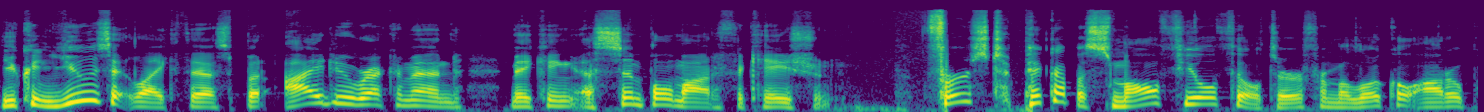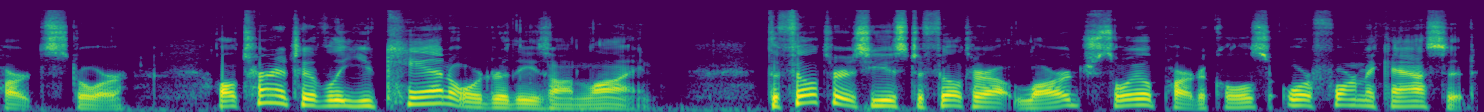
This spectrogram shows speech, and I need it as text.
You can use it like this, but I do recommend making a simple modification. First, pick up a small fuel filter from a local auto parts store. Alternatively, you can order these online. The filter is used to filter out large soil particles or formic acid.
